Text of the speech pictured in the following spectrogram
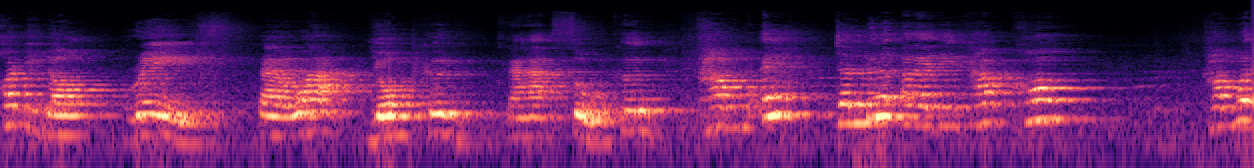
ข้อ D dog raise แปลว่ายกขึ้นนะฮะ สูงขึ้นคำเอ๊ะ จะเลือกอะไรดีครับ ข้อ คำว่า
